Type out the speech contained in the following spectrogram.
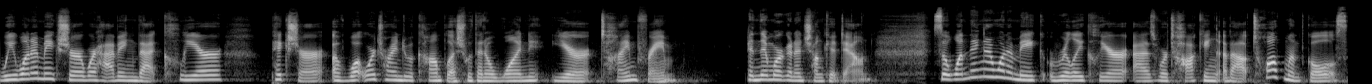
we want to make sure we're having that clear picture of what we're trying to accomplish within a one year time frame. And then we're going to chunk it down. So, one thing I want to make really clear as we're talking about 12 month goals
